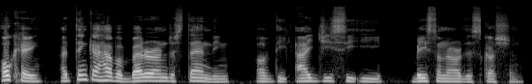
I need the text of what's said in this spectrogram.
Okay, I think I have a better understanding of the IGCE based on our discussion.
